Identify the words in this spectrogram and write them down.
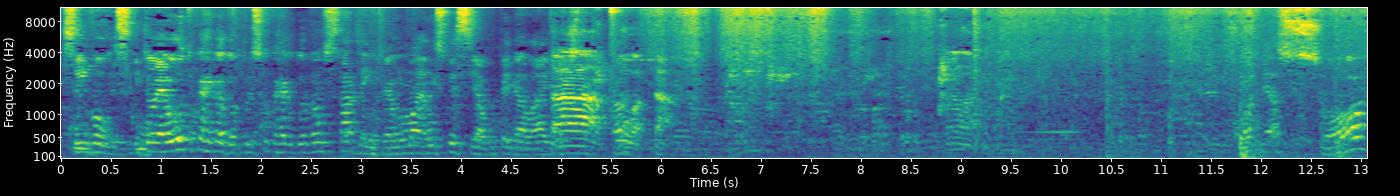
100 volts. Então é outro carregador, por isso que o carregador não está dentro. É uma- um especial. Vou pegar lá e Tá, já- boa, tá. Olha só.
